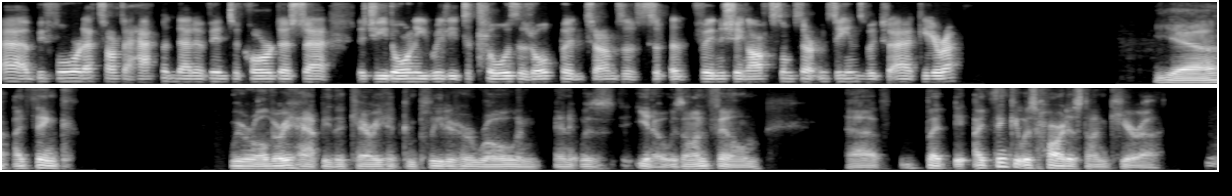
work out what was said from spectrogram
uh, before that sort of happened, that event occurred, that uh, that you'd only really to close it up in terms of finishing off some certain scenes with uh, Kiera? Yeah, I think we were all very happy that Carrie had completed her role and and it was you know it was on film. Uh, but it, I think it was hardest on Kiera. Hmm.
